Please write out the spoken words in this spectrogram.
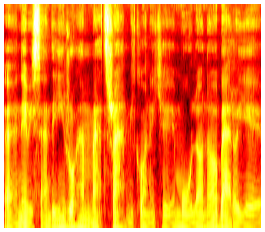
نویسنده این رو هم مطرح می‌کنه که مولانا برای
